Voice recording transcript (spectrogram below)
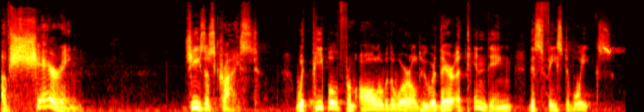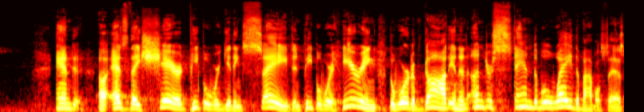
of sharing Jesus Christ with people from all over the world who were there attending this Feast of Weeks. And uh, as they shared, people were getting saved and people were hearing the Word of God in an understandable way, the Bible says.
